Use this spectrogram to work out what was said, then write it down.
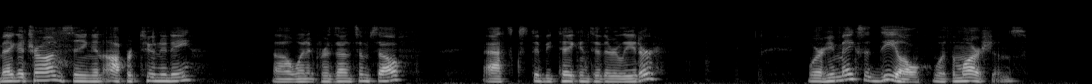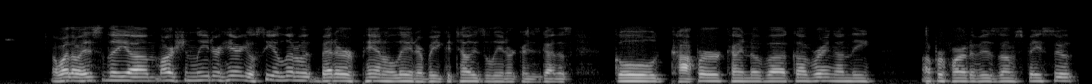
Megatron, seeing an opportunity uh, when it presents himself, asks to be taken to their leader, where he makes a deal with the Martians. Oh, by the way, this is the uh, Martian leader here. You'll see a little bit better panel later, but you could tell he's the leader because he's got this gold copper kind of uh, covering on the upper part of his um, spacesuit.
